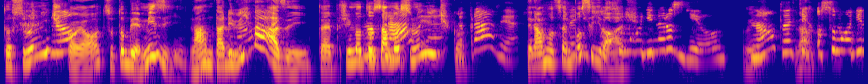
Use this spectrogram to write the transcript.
to sluníčko, no. jo, co tobě mizí, nám tady no. vychází. To je přímo to no samo právě, sluníčko. No právě. Ty nám ho sem posíláš. 8 hodin rozdíl. No, to je těch 8 hodin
